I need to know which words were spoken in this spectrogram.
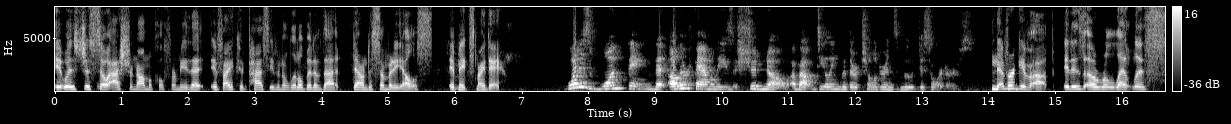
It was just so astronomical for me that if I could pass even a little bit of that down to somebody else, it makes my day. What is one thing that other families should know about dealing with their children's mood disorders? Never give up. It is a relentless,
